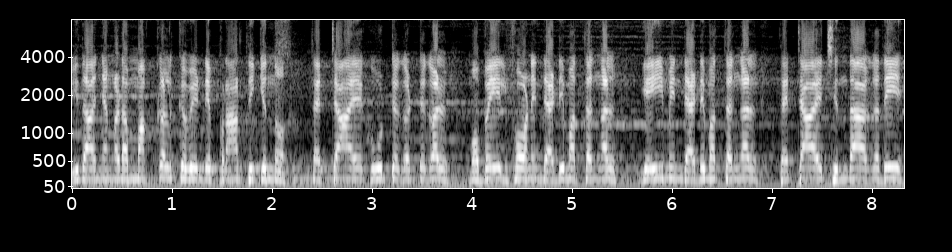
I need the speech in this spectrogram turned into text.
ഇതാ ഞങ്ങളുടെ മക്കൾക്ക് വേണ്ടി പ്രാർത്ഥിക്കുന്നു. തെറ്റായ കൂട്ടുകെട്ടുകൾ മൊബൈൽ ഫോണിന്റെ അടിമത്തങ്ങൾ ഗെയിമിന്റെ അടിമത്തങ്ങൾ തെറ്റായ ചിന്താഗതി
